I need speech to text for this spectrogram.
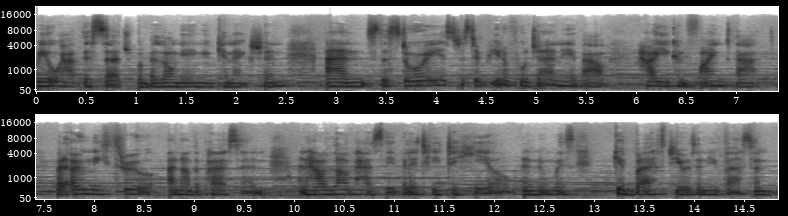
We all have this search for belonging and connection, and the story is just a beautiful journey about how you can find that, but only through another person, and how love has the ability to heal and almost give birth to you as a new person.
